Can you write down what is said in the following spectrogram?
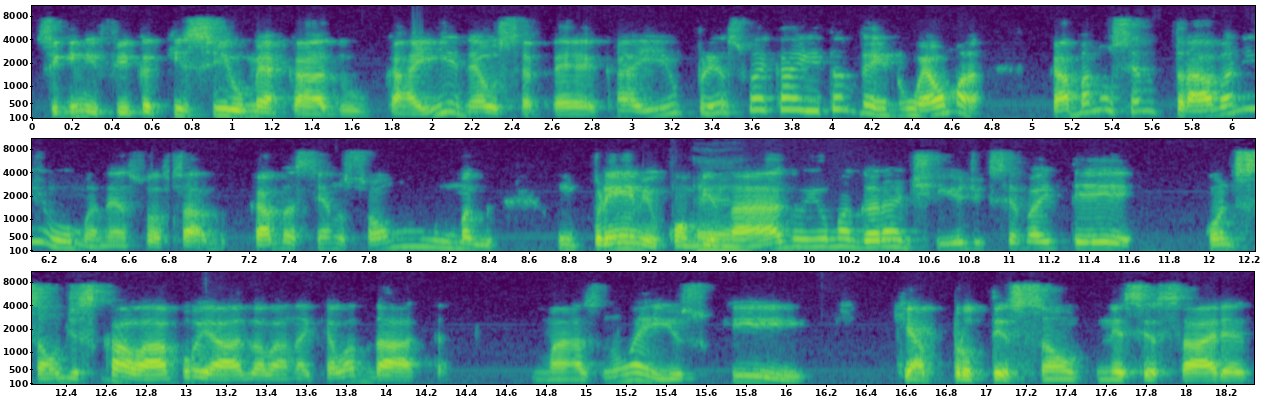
significa que se o mercado cair, né, o CPE cair, o preço vai cair também. Não é uma. Acaba não sendo trava nenhuma, né? Só sabe, acaba sendo só uma, um prêmio combinado é. e uma garantia de que você vai ter condição de escalar a boiada lá naquela data. Mas não é isso que, que a proteção necessária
